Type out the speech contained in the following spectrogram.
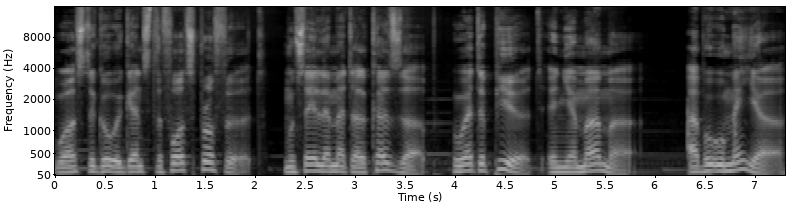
was to go against the false prophet Musaylamat al-Kazzab who had appeared in Yamama. Abu Umayyah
